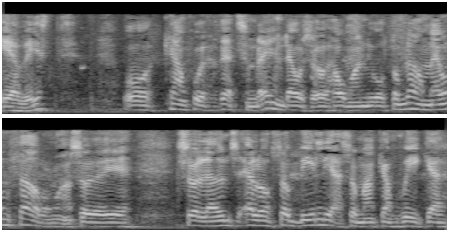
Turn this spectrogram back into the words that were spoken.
Ja, visst. Och kanske rätt som det är ändå så har man gjort de där månfärderna så, är, så löns, eller så billiga som man kan skicka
